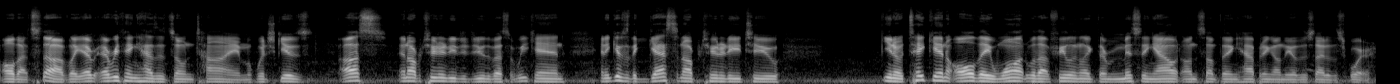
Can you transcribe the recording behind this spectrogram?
all that stuff. Like everything has its own time, which gives us an opportunity to do the best that we can, and it gives the guests an opportunity to you know take in all they want without feeling like they're missing out on something happening on the other side of the square.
